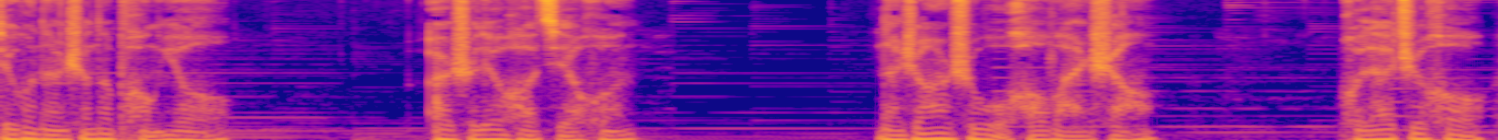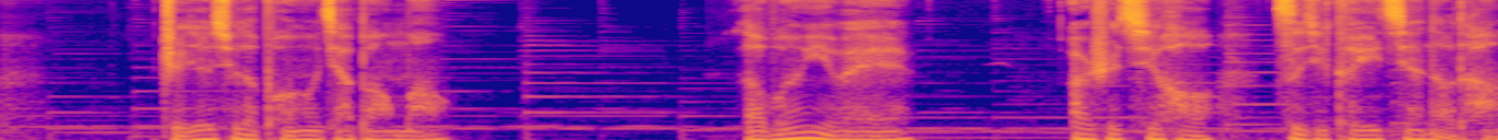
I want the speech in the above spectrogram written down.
结果男生的朋友二十六号结婚。男生二十五号晚上回来之后，直接去了朋友家帮忙。老朋友以为二十七号自己可以见到他，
